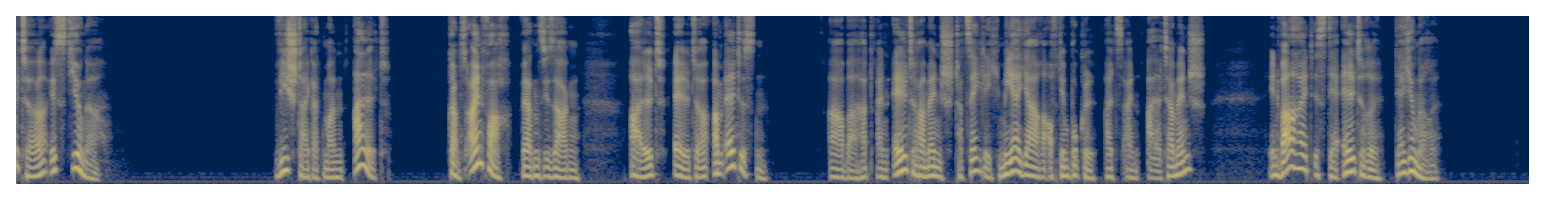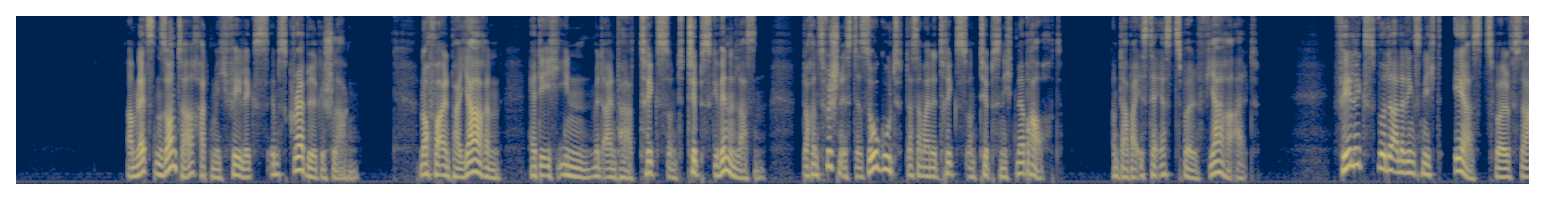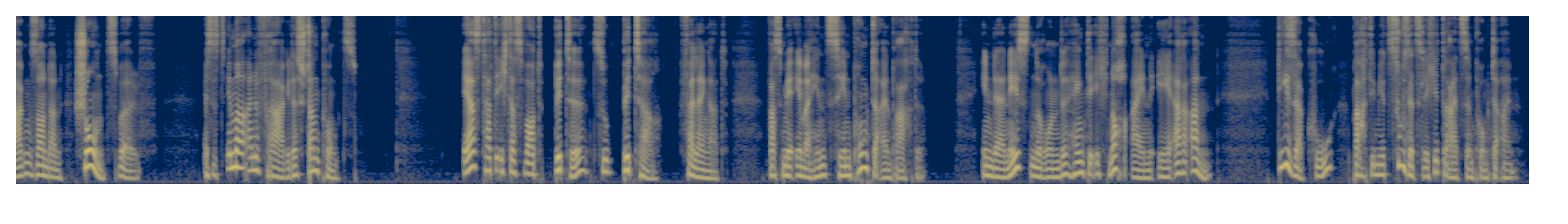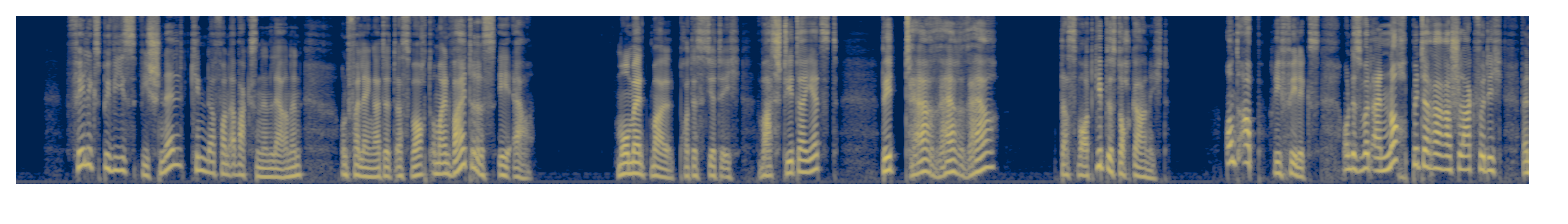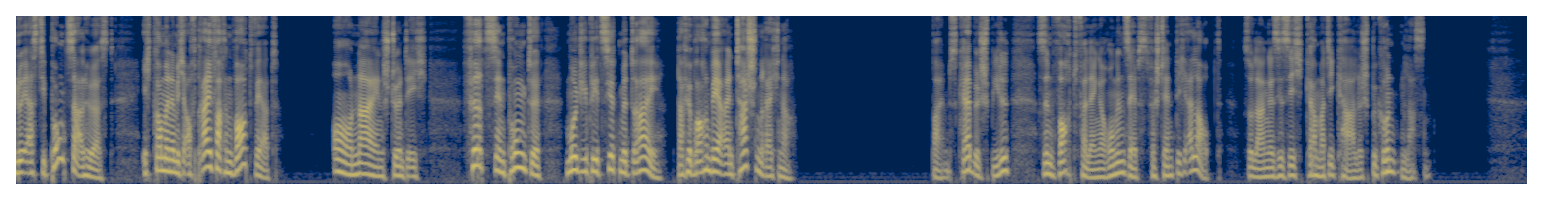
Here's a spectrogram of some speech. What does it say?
Älter ist jünger. Wie steigert man alt? Ganz einfach, werden Sie sagen. Alt, älter, am ältesten. Aber hat ein älterer Mensch tatsächlich mehr Jahre auf dem Buckel als ein alter Mensch? In Wahrheit ist der Ältere der Jüngere. Am letzten Sonntag hat mich Felix im Scrabble geschlagen. Noch vor ein paar Jahren hätte ich ihn mit ein paar Tricks und Tipps gewinnen lassen, doch inzwischen ist er so gut, dass er meine Tricks und Tipps nicht mehr braucht. Und dabei ist er erst zwölf Jahre alt. Felix würde allerdings nicht erst zwölf sagen, sondern schon zwölf. Es ist immer eine Frage des Standpunkts. Erst hatte ich das Wort bitte zu bitter verlängert, was mir immerhin zehn Punkte einbrachte. In der nächsten Runde hängte ich noch ein ER an. Dieser Coup brachte mir zusätzliche 13 Punkte ein. Felix bewies, wie schnell Kinder von Erwachsenen lernen und verlängerte das Wort um ein weiteres ER. Moment mal, protestierte ich. Was steht da jetzt? Bitterer? Das Wort gibt es doch gar nicht. Und ab, rief Felix, und es wird ein noch bittererer Schlag für dich, wenn du erst die Punktzahl hörst. Ich komme nämlich auf dreifachen Wortwert. Oh nein, stöhnte ich. 14 Punkte multipliziert mit drei. Dafür brauchen wir ja einen Taschenrechner. Beim Scrabble-Spiel sind Wortverlängerungen selbstverständlich erlaubt, solange sie sich grammatikalisch begründen lassen.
